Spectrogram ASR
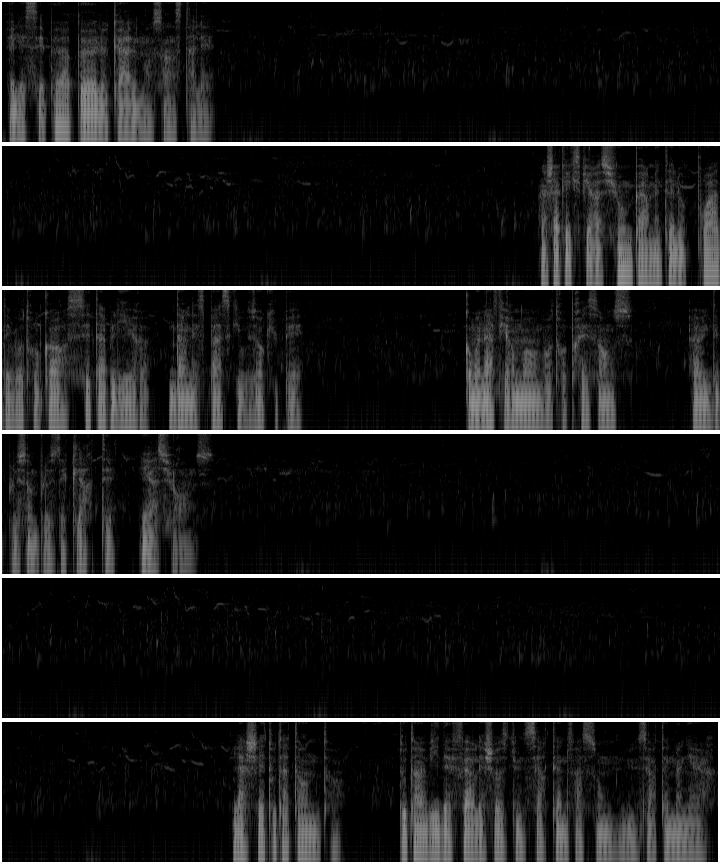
Et laissez peu à peu le calme s'installer. À chaque expiration, permettez le poids de votre corps s'établir dans l'espace qui vous occupez, comme en affirmant votre présence avec de plus en plus de clarté et assurance. Lâchez toute attente, toute envie de faire les choses d'une certaine façon, d'une certaine manière.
